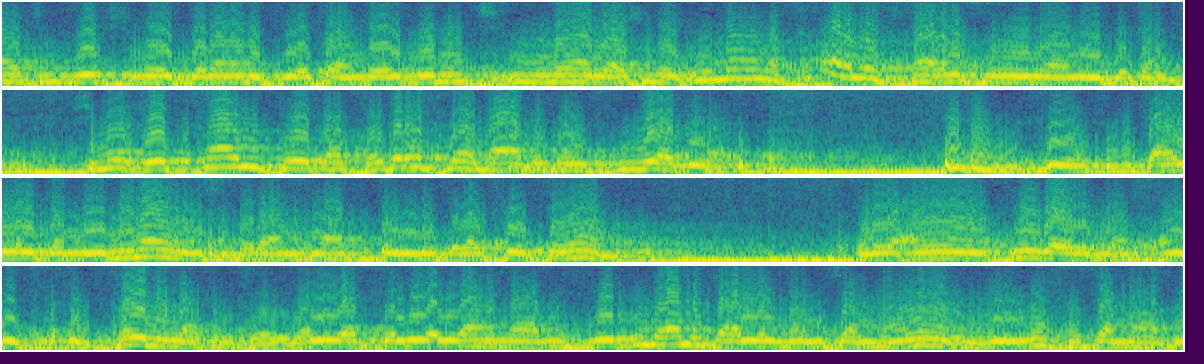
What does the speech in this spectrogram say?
آجی یک شما درانی کیتا موجودی چی ایمان شما ایمان خالص خالص ایمانی بکن شما اعتقادی کیتا قدرت و بابکن سیر بیاری مثال بمؤمنان شبران منافقين مثل تمام إلى الناس أن كل ما تقول وليبتلي الله ما بصير ما متعلم ما مسلمان ولنفس ما في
